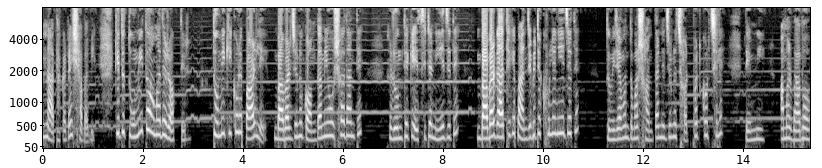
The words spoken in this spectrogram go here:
না থাকাটাই স্বাভাবিক। কিন্তু তুমি তো আমাদের রক্তের। তুমি কি করে পারলে বাবার জন্য কম দামি ঔষধ আনতে? রুম থেকে এসিটা নিয়ে যেতে? বাবার গা থেকে পাঞ্জাবিটা খুলে নিয়ে যেতে? তুমি যেমন তোমার সন্তানের জন্য ছটফট করছিলে, তেমনি আমার বাবাও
